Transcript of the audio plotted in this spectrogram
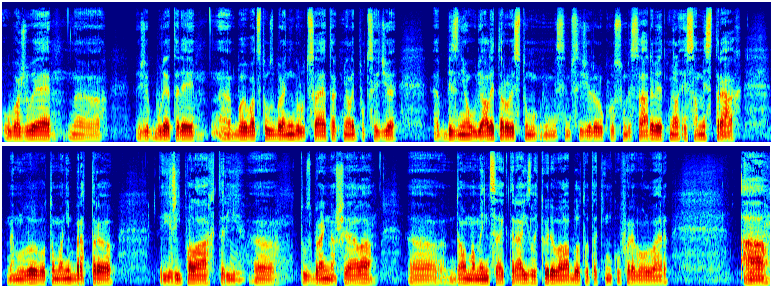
uvažuje že bude tedy eh, bojovat s tou zbraní v ruce, tak měli pocit, že by z něho udělali teroristu. Myslím si, že do roku 89 měl i sami strach. Nemluvil o tom ani bratr Jiří Palách, který uh, tu zbraň našel a dal mamince, která ji zlikvidovala, byl to tatínkův revolver. A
